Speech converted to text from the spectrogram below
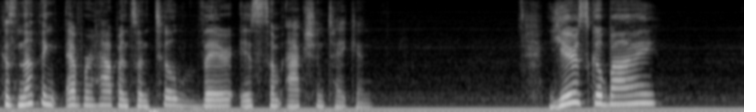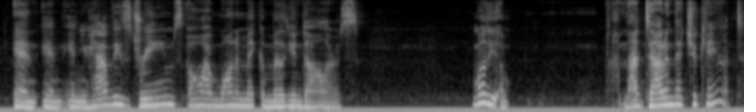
Because nothing ever happens until there is some action taken. Years go by and, and, and you have these dreams. Oh, I want to make a million dollars. Well, you, um, I'm not doubting that you can't.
